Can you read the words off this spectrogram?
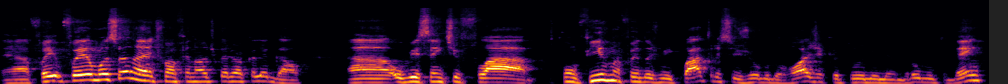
É, foi, foi emocionante, foi uma final de Carioca legal. Ah, o Vicente Flá confirma, foi em 2004, esse jogo do Roger, que o Túlio lembrou muito bem.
